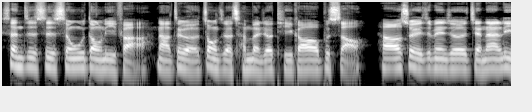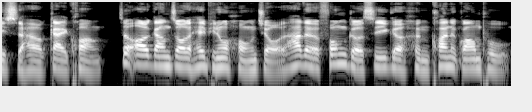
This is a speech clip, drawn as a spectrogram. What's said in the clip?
甚至是生物动力法。那这个种植的成本就提高了不少。好，所以这边就是简单的历史还有概况。这奥勒冈州的黑皮诺红酒，它的风格是一个很宽的光谱。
